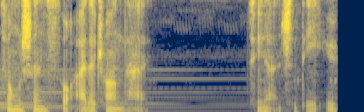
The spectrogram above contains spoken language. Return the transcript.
终身所爱的状态，竟然是地狱。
